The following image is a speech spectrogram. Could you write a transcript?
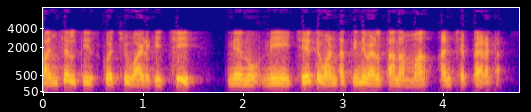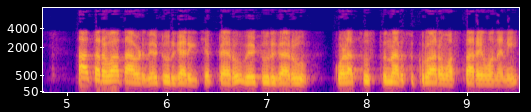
పంచెలు తీసుకొచ్చి వాడికి ఇచ్చి నేను నీ చేతి వంట తిని వెళ్తానమ్మా అని చెప్పారట. ఆ తర్వాత ఆవిడ వేటూరు గారికి చెప్పారు వేటూరు గారు కూడా చూస్తున్నారు శుక్రవారం వస్తారేమోనని.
